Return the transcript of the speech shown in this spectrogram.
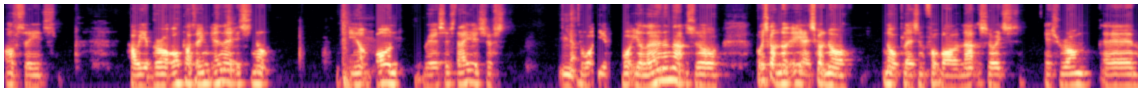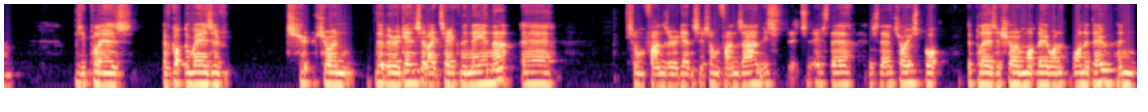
obviously it's how you're brought up. I think, isn't it? It's not you're not born racist, are you? It's just No. what you what you learn and that. So, but it's got no yeah, it's got no no place in football and that. So it's it's wrong. Um, obviously, players have got the ways of showing that they're against it, like taking the knee and that. Uh, some fans are against it, some fans aren't. It's it's it's their it's their choice, but the players are showing what they want want to do, and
